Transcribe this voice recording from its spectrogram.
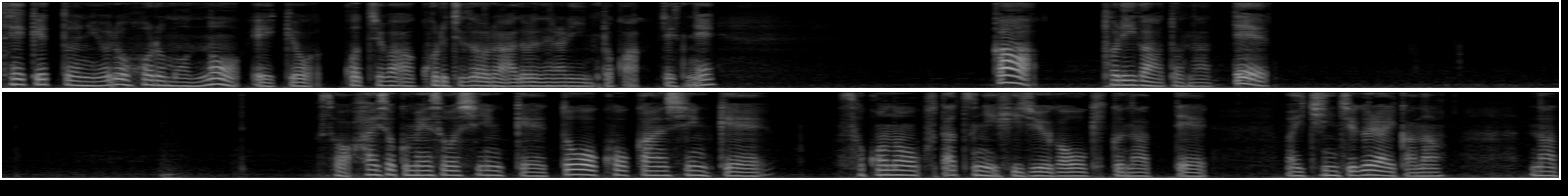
低血糖によるホルモンの影響こっちはコルチゾールアドレナリンとかですね。がトリガーとなってそう背側瞑想神経と交感神経そこの2つに比重が大きくなって、まあ、1日ぐらいかなな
